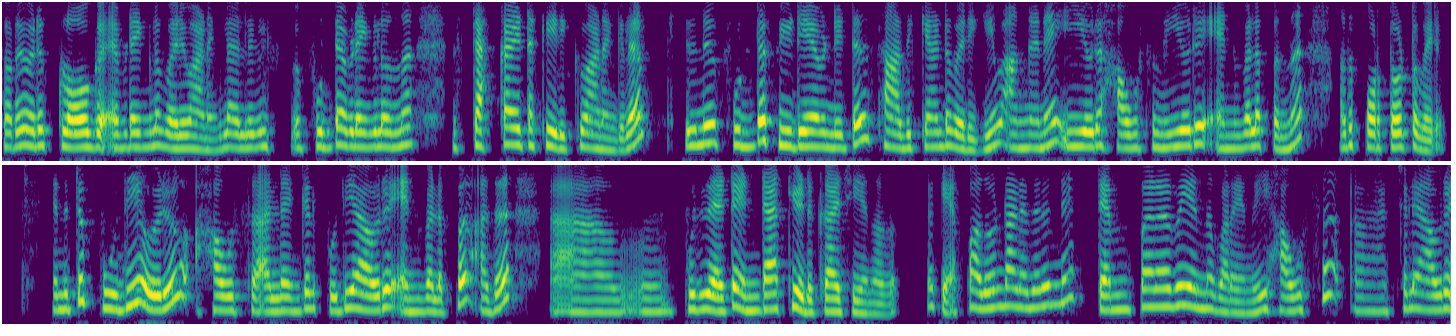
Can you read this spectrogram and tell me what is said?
സോറി ഒരു ക്ലോഗ് എവിടെയെങ്കിലും വരുവാണെങ്കിൽ അല്ലെങ്കിൽ ഫുഡ് എവിടെയെങ്കിലും ഒന്ന് സ്റ്റക്കായിട്ടൊക്കെ ഇരിക്കുവാണെങ്കിൽ ഇതിന് ഫുഡ് ഫീഡ് ചെയ്യാൻ വേണ്ടിയിട്ട് സാധിക്കാണ്ട് വരികയും അങ്ങനെ ഈ ഒരു ഹൗസ് ഈ ഒരു എൻവലപ്പ് നിന്ന് അത് പുറത്തോട്ട് വരും. എന്നിട്ട് പുതിയ ഒരു ഹൗസ് അല്ലെങ്കിൽ പുതിയ ഒരു എൻവലപ്പ് അത് പുതിയതായിട്ട് ഉണ്ടാക്കി എടുക്കുക ചെയ്യുന്നത്. ഓക്കെ അപ്പോൾ അതുകൊണ്ടാണ് ഇതിനെ ടെമ്പററി എന്ന് പറയുന്നത്. ഈ ഹൗസ് ആക്ച്വലി ആ ഒരു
